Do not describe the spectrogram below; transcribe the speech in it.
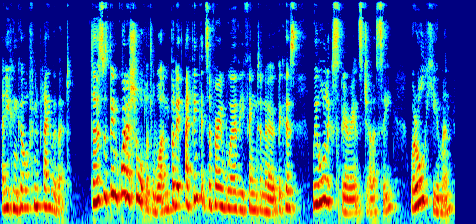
and you can go off and play with it. So this has been quite a short little one, but it, I think it's a very worthy thing to know because we all experience jealousy. We're all human.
